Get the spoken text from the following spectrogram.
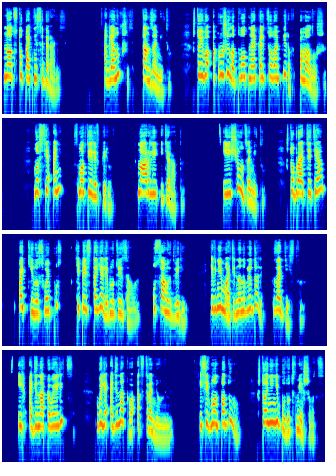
но отступать не собирались. Оглянувшись, Тан заметил, что его окружило плотное кольцо вампиров помоложе. Но все они смотрели вперед, на Орли и Тирата. И еще он заметил, что братья Тиам, покинув свой пост, теперь стояли внутри зала, у самых дверей, и внимательно наблюдали за действием. Их одинаковые лица были одинаково отстраненными, и Сигмон подумал, что они не будут вмешиваться,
